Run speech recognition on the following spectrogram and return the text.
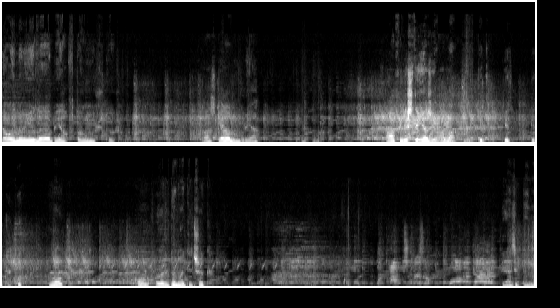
Lauri'de oynamayalı bir hafta olmuştur. Az gel oğlum buraya. Aa Filistin yazıyor Allah. Git git git git. Hop. Oğlum öldün hadi çık. Birazcık deli.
